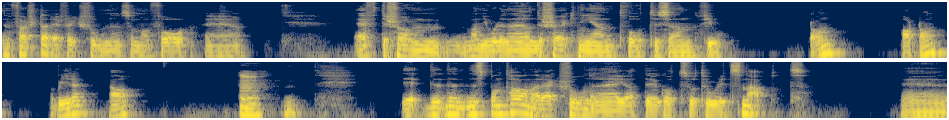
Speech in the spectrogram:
den första reflektionen som man får eh, eftersom man gjorde den här undersökningen 2014 18? 18? Vad blir det? Ja. Mm. mm. Den, den, den, spontana reaktionen är ju att det har gått så otroligt snabbt. Eh,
